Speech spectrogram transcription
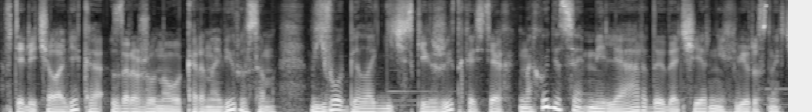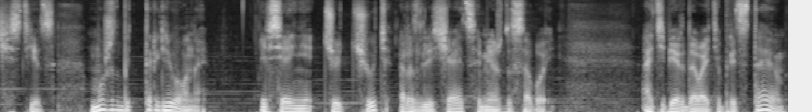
в теле человека, зараженного коронавирусом, в его биологических жидкостях находятся миллиарды дочерних вирусных частиц, может быть триллионы. И все они чуть-чуть различаются между собой. А теперь давайте представим,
